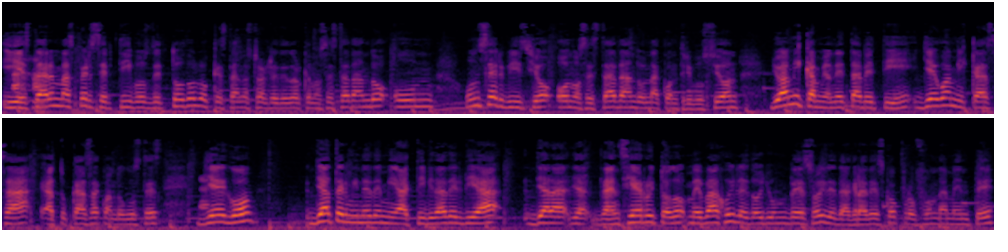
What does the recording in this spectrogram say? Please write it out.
y estar más perceptivos de todo lo que está a nuestro alrededor, que nos está dando un, un, servicio o nos está dando una contribución. Yo a mi camioneta Betty, llego a mi casa, a tu casa cuando gustes, llego ya terminé de mi actividad del día, ya la, encierro y todo, me bajo y le doy un beso y le agradezco profundamente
